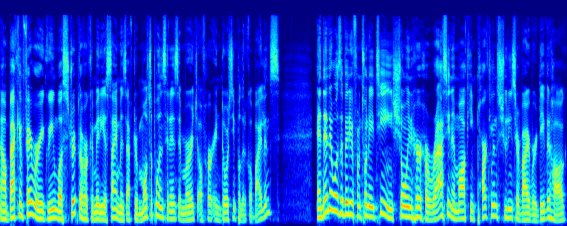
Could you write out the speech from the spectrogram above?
Now, back in February, Greene was stripped of her committee assignments after multiple incidents emerged of her endorsing political violence. And then there was a video from 2018 showing her harassing and mocking Parkland shooting survivor David Hogg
